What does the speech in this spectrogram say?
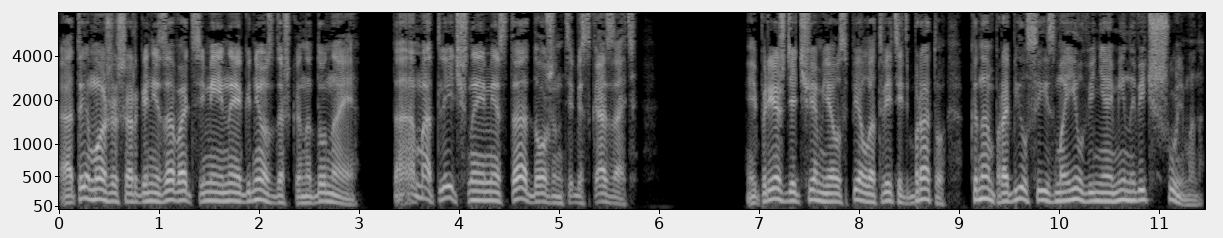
А ты можешь организовать семейное гнездышко на Дунае. Там отличные места, должен тебе сказать». И прежде чем я успел ответить брату, к нам пробился Измаил Вениаминович Шульман.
